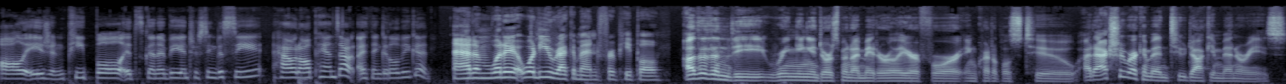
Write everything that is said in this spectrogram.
all Asian people. It's going to be interesting to see how it all pans out. I think it'll be good. Adam, what do, what do you recommend for people? Other than the ringing endorsement I made earlier for Incredibles 2, I'd actually recommend two documentaries.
